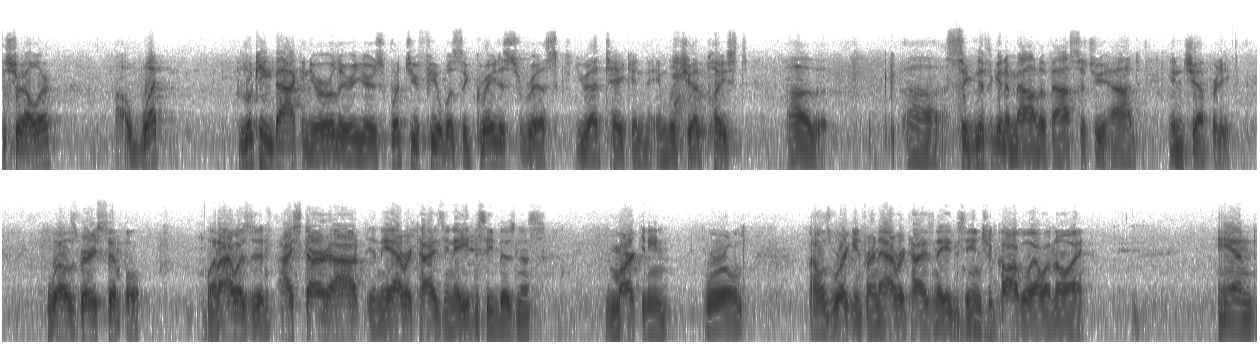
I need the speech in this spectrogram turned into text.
Mr. Eller, uh, what, looking back in your earlier years, what do you feel was the greatest risk you had taken in which you had placed uh, a uh, significant amount of assets you had in jeopardy? Well, it's very simple. When I was in, I started out in the advertising agency business, the marketing world. I was working for an advertising agency in Chicago, Illinois. And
